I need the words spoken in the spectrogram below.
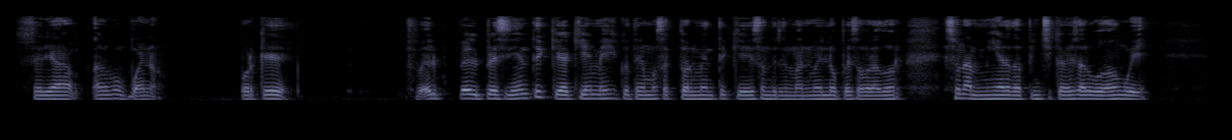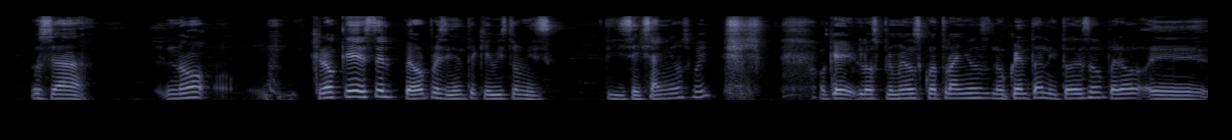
Sería algo bueno. Porque el, el, presidente que aquí en México tenemos actualmente, que es Andrés Manuel López Obrador, es una mierda, pinche cabeza algodón, güey. O sea, no. Creo que es el peor presidente que he visto en mis 16 años, güey. ok, los primeros cuatro años no cuentan y todo eso, pero eh,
